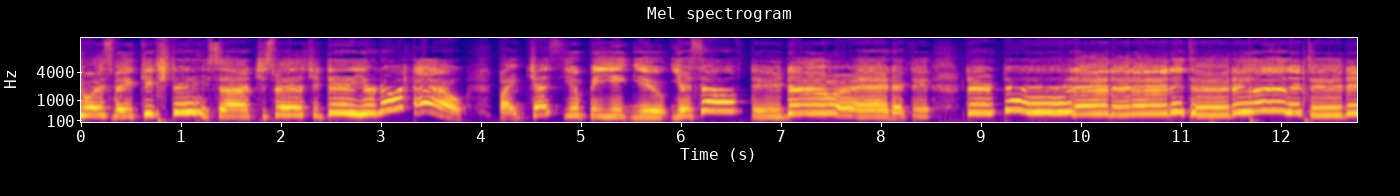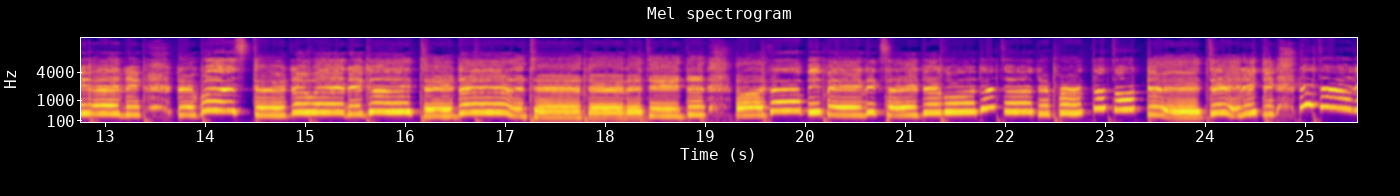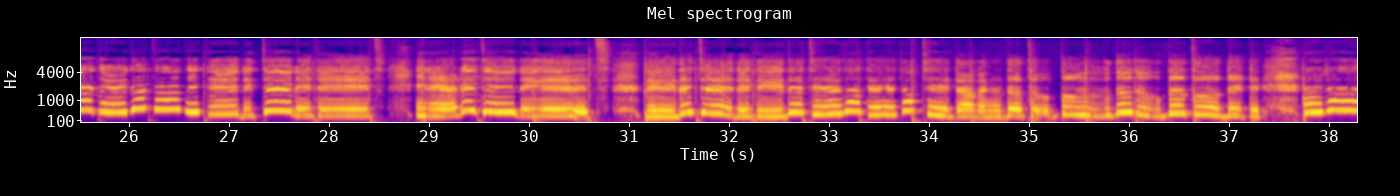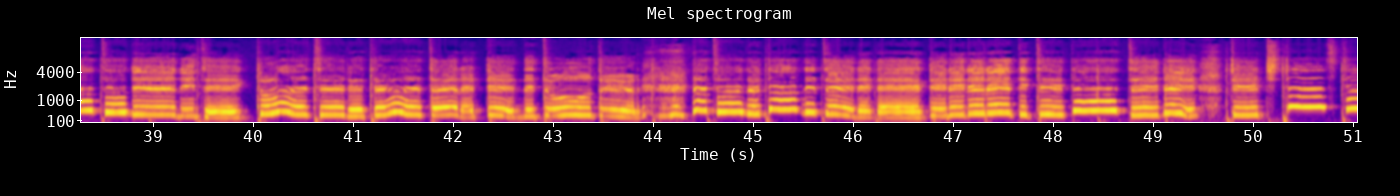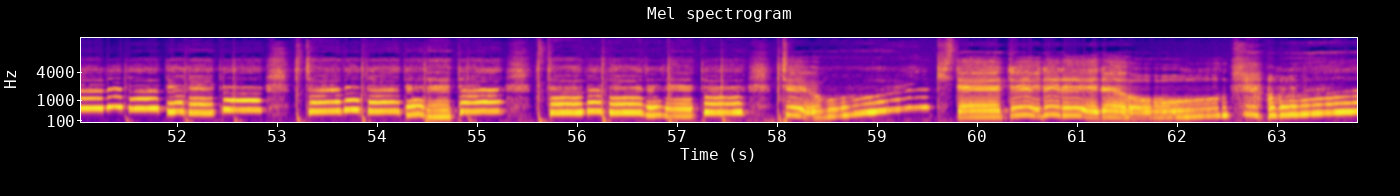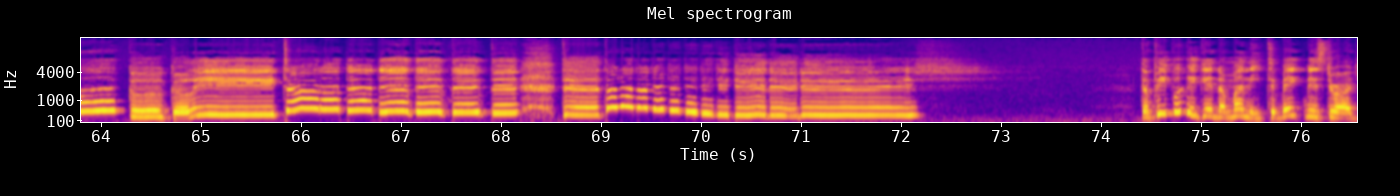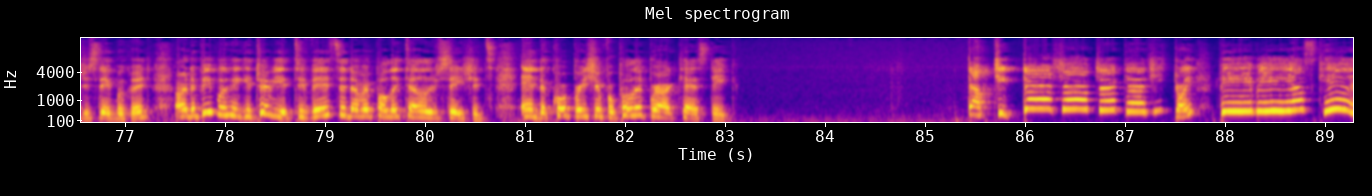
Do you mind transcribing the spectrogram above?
You always make each day such a special day, you know how? By just you being you yourself. Do do do do do do do do do do da da da da da the people who get the money to make Mr. Rogers' Neighborhood are the people who contribute to this and other public television stations and the Corporation for Public Broadcasting. Don't you dare such a catchy story, PBS kid.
